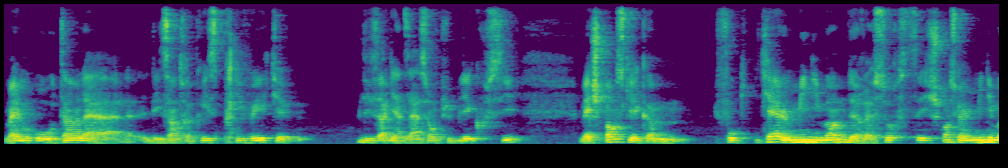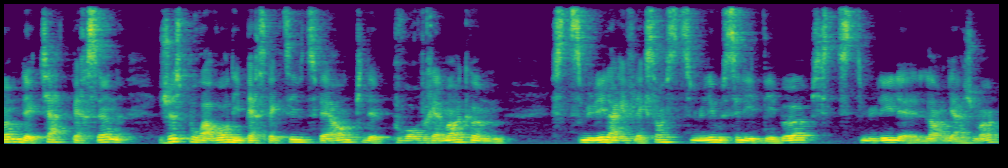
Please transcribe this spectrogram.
même autant la, des entreprises privées que des organisations publiques aussi. Mais je pense que comme faut qu'il y ait un minimum de ressources. Je pense qu'un minimum de quatre personnes, juste pour avoir des perspectives différentes, puis de pouvoir vraiment comme stimuler la réflexion, stimuler aussi les débats, puis stimuler l'engagement.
